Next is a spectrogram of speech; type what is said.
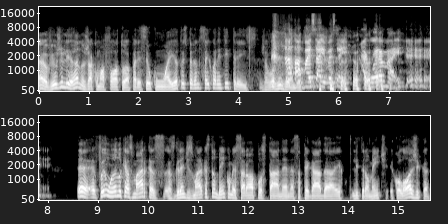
É, eu vi o Juliano já com uma foto, apareceu com um aí, eu tô esperando sair 43. Já vou avisando. vai sair, vai sair. Agora vai. É, é, foi um ano que as marcas, as grandes marcas também começaram a apostar né, nessa pegada literalmente ecológica,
